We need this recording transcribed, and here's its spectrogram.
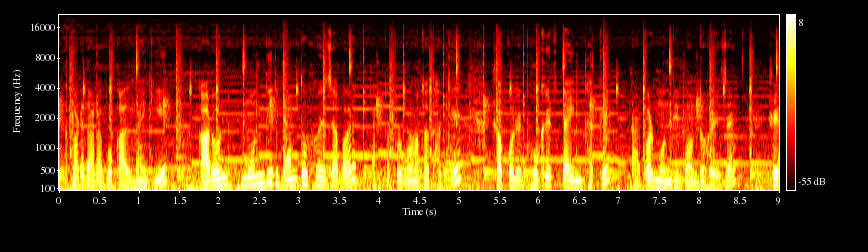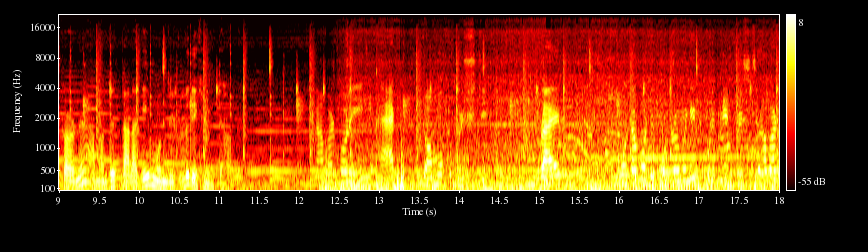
একবারে দাঁড়াবো কালনায় গিয়ে, কারণ মন্দির বন্ধ হয়ে যাবার একটা প্রবণতা থাকে, সকলের ভোগের টাইম থাকে, তারপর মন্দির বন্ধ হয়ে যায়, সেই কারণে আমাদের তার আগেই মন্দিরগুলো দেখে নিতে হবে। নামার পরেই এক দমক বৃষ্টি, প্রায় মোটামুটি পনেরো মিনিট, কুড়ি মিনিট বৃষ্টি হওয়ার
